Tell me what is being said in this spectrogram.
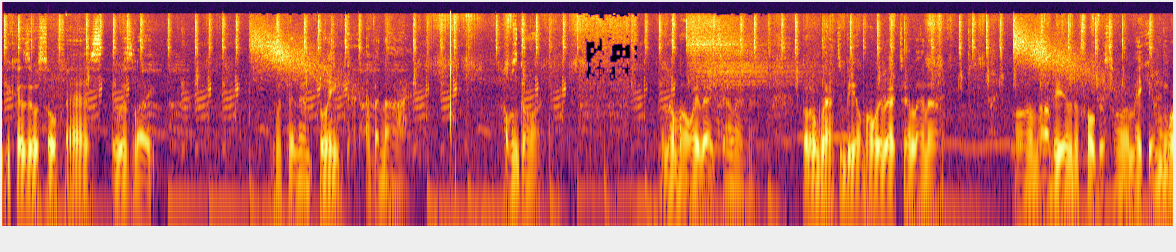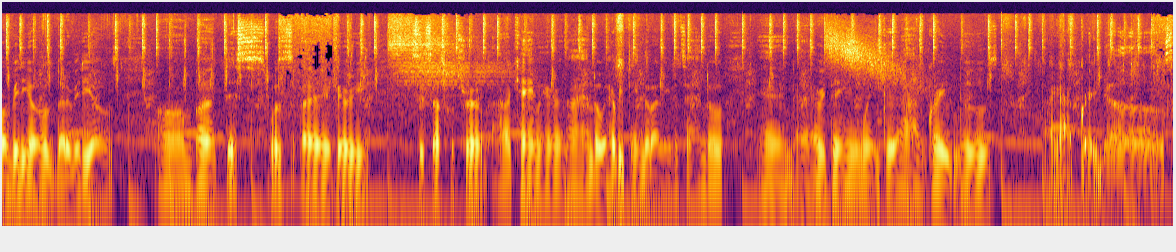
because it was so fast. It was like within a blink of an eye, I was gone and on my way back to Atlanta. But I'm glad to be on my way back to Atlanta. Um, I'll be able to focus on making more videos, better videos. Um, but this was a very successful trip. I came here and I handled everything that I needed to handle, and uh, everything went good. I have great news. I got great news.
